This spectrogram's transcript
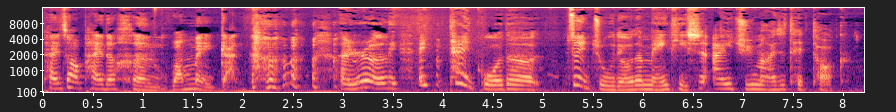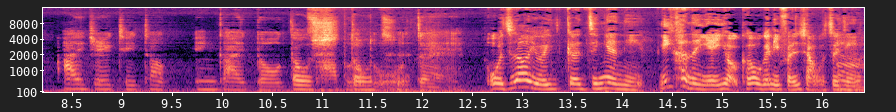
拍照拍的很完美感，很热烈。哎，泰国的最主流的媒体是 IG 吗？还是 TikTok？IG TikTok。应该都都是都是对。我知道有一个经验，你你可能也有，可我跟你分享，我最近、嗯、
